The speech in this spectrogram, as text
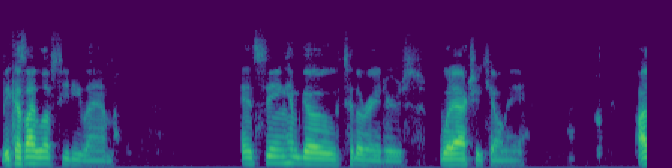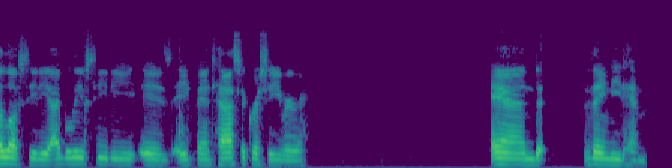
because I love CeeDee Lamb, and seeing him go to the Raiders would actually kill me. I love CeeDee. I believe CeeDee is a fantastic receiver, and they need him.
